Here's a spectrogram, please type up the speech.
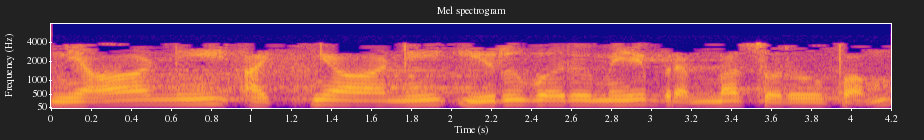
ஞானி அஜானி இருவருமே பிரம்மஸ்வரூபம்.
